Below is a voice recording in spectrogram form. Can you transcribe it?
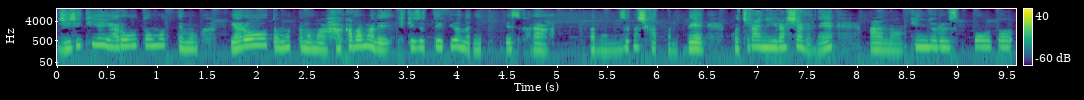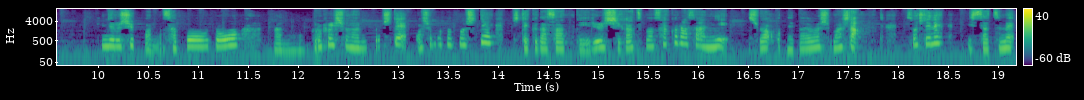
自力でやろうと思っても、やろうと思ったまま墓場まで引きずっていくような人間ですから、あの、難しかったので、こちらにいらっしゃるね、あの、Kindle サポート、Kindle 出版のサポートを、あの、プロフェッショナルとして、お仕事としてしてくださっている4月の桜さんに、私はお願いをしました。そしてね、1冊目、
